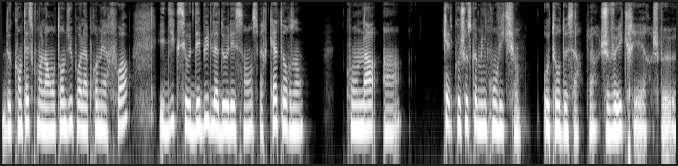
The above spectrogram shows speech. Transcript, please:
de quand est-ce qu'on l'a entendu pour la première fois, il dit que c'est au début de l'adolescence, vers 14 ans, qu'on a un quelque chose comme une conviction autour de ça. Je veux écrire, je veux,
